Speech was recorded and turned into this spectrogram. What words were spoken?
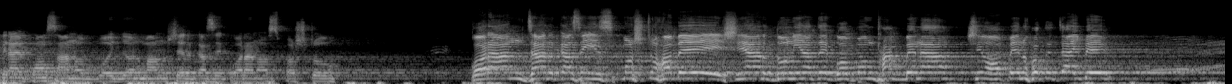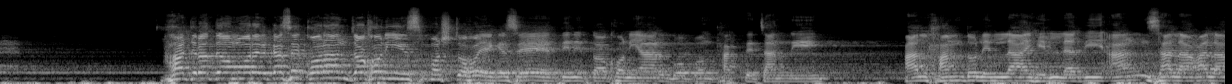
প্রায় পঁচানব্বই জন মানুষের কাছে কোরআন অস্পষ্ট। কোরআন যার কাছে স্পষ্ট হবে, সে আর দুনিয়াতে গোপন থাকবে না, সে ওপেন হতে চাইবে। হাজরতে অমরের কাছে কোরআন যখনই স্পষ্ট হয়ে গেছে, তিনি তখনই আর গোপন থাকতে চাননি। আলহামদুলিল্লাহিল্লাযী আনজালা আলা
